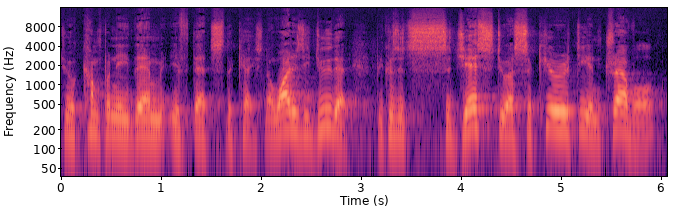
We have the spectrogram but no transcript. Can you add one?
to accompany them if that's the case. Now, why does he do that? Because it suggests to us security and travel,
